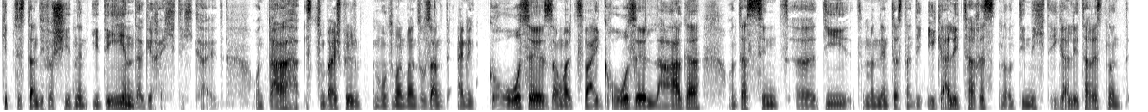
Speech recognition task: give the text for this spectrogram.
gibt es dann die verschiedenen Ideen der Gerechtigkeit. Und da ist zum Beispiel, muss man mal so sagen, eine große, sagen wir mal, zwei große Lager. Und das sind äh, die, man nennt das dann die Egalitaristen und die Nicht-Egalitaristen. Und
